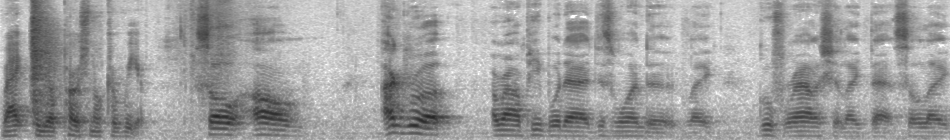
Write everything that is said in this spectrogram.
right, for your personal career. So, um, I grew up around people that just wanted to like goof around and shit like that. So like,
